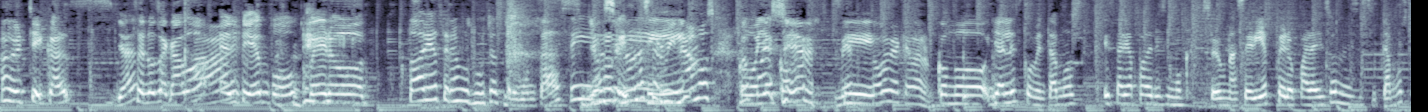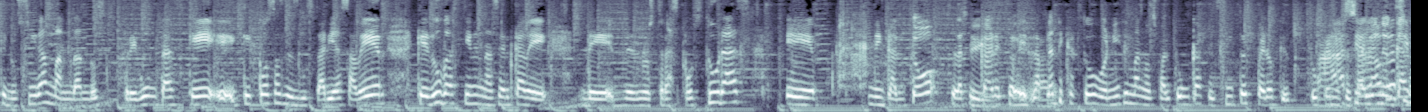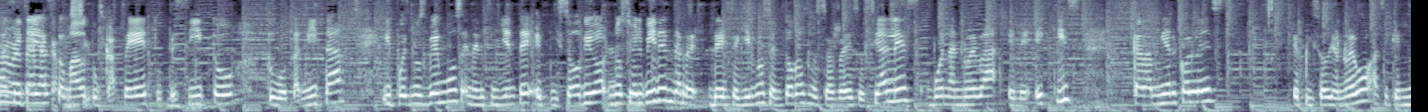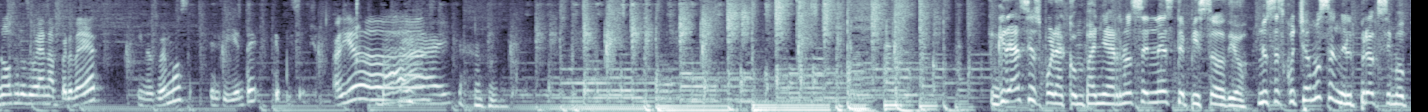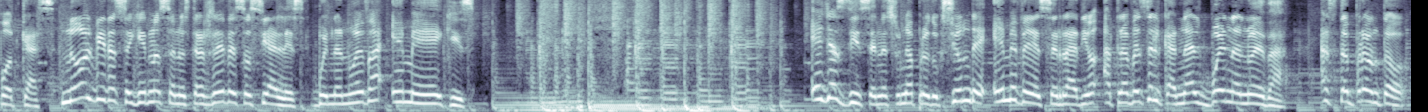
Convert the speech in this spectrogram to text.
Ay, chicas, ¿Ya? se nos acabó el tiempo, pero todavía tenemos muchas preguntas. Sí, yo creo que no las terminamos. Como ya ser. Sí, todavía quedaron. Como ya les comentamos, estaría padrísimo que sea una serie, pero para eso necesitamos que nos sigan mandando sus preguntas, qué, eh, qué cosas les gustaría saber, qué dudas tienen acerca de, de, de nuestras posturas. Eh, me encantó platicar esto. La plática estuvo buenísima, nos faltó un cafecito. Espero que tú que nos ah, estás viendo en casa sí te hayas tomado tu café, tu tecito, tu botanita. Y pues nos vemos en el siguiente episodio. No se olviden de, de seguirnos en todas nuestras redes sociales. Buena Nueva MX. Cada miércoles episodio nuevo, así que no se los vayan a perder. Y nos vemos el siguiente episodio. Adiós. Bye. Gracias por acompañarnos en este episodio. Nos escuchamos en el próximo podcast. No olvides seguirnos en nuestras redes sociales. Buena Nueva MX. Ellas dicen es una producción de MBS Radio a través del canal Buena Nueva. Hasta pronto.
